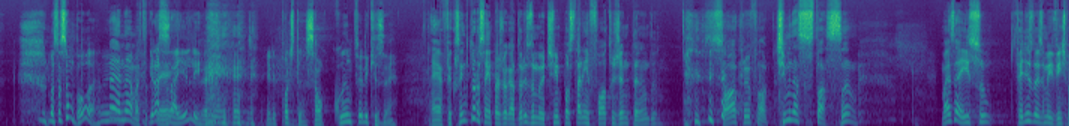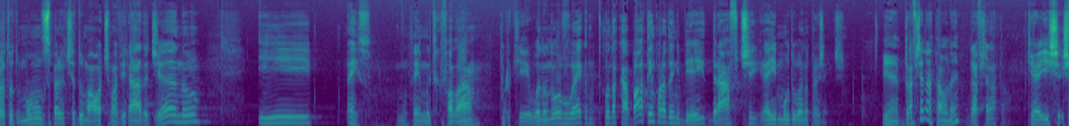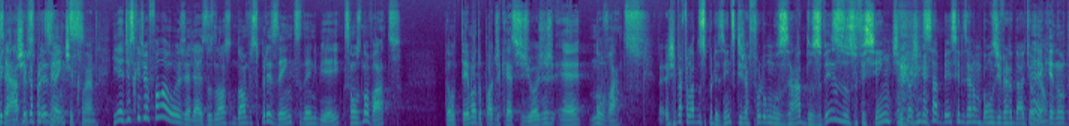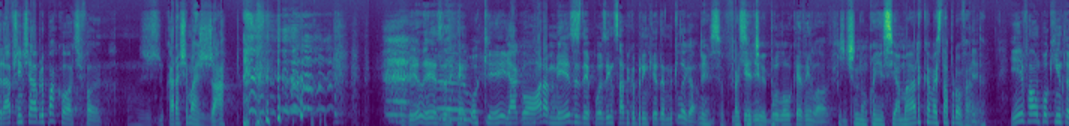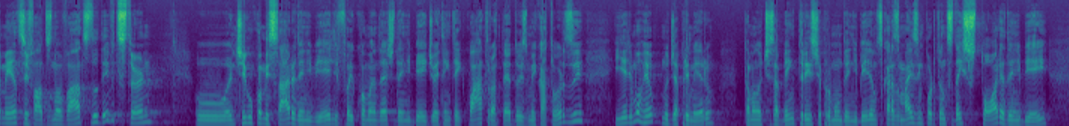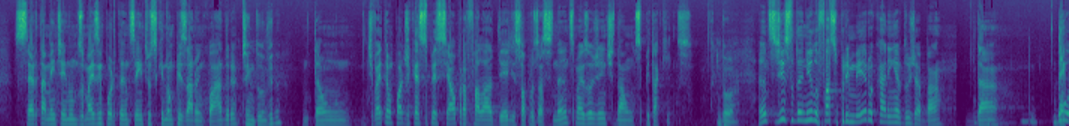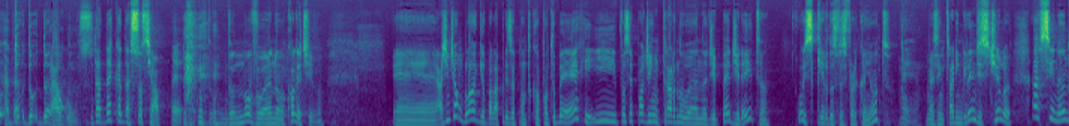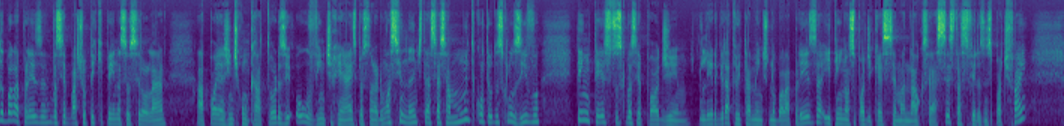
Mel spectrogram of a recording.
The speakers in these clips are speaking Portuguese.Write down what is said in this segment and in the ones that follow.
uma situação boa. É, não, mas Graças bem. a ele, ele pode dançar o quanto ele quiser. É, eu fico sempre torcendo para jogadores do meu time postarem foto jantando. Só pra eu falar, time nessa situação. Mas é isso. Feliz 2020 para todo mundo. Espero que tenha tido uma ótima virada de ano. E é isso. Não tem muito o que falar, porque o ano novo é quando acabar a temporada da NBA, draft, aí muda o ano pra gente. É, draft é Natal, né? Draft é Natal. Que aí che- chega, chega presente, presentes. claro. E é disso que a gente vai falar hoje, aliás, dos nossos novos presentes da NBA, que são os novatos. Então o tema do podcast de hoje é novatos. A gente vai falar dos presentes que já foram usados vezes o suficiente pra gente saber se eles eram bons de verdade ou É, não. que no draft a gente abre o pacote. Fala, o cara chama já. Beleza. É, ok. E agora, meses depois, a gente sabe que o brinquedo é muito legal. Isso, faz ele sentido. pulou o Kevin Love. A gente não conhecia a marca, mas está aprovada. E ele fala um pouquinho também, antes de falar dos novatos, do David Stern, o antigo comissário da NBA. Ele foi comandante da NBA de 84 até 2014 e ele morreu no dia 1 Tá uma notícia bem triste para o mundo da NBA. Ele é um dos caras mais importantes da história da NBA. Certamente ainda um dos mais importantes entre os que não pisaram em quadra. Sem dúvida. Então, a gente vai ter um podcast especial para falar dele só para os assinantes, mas hoje a gente dá uns pitaquinhos. Boa. Antes disso, Danilo, faça o primeiro carinha do Jabá da década para alguns. Da década social. É. Do, do novo ano coletivo. É, a gente é um blog, o balapresa.com.br, e você pode entrar no ano de pé direito, ou esquerdo se você for canhoto, É. mas entrar em grande estilo assinando Bola Presa. Você baixa o PicPay no seu celular, apoia a gente com 14 ou 20 reais para se tornar um assinante, ter acesso a muito conteúdo exclusivo. Tem textos que você pode ler gratuitamente no Bola Presa e tem nosso podcast semanal que sai às sextas-feiras no Spotify.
